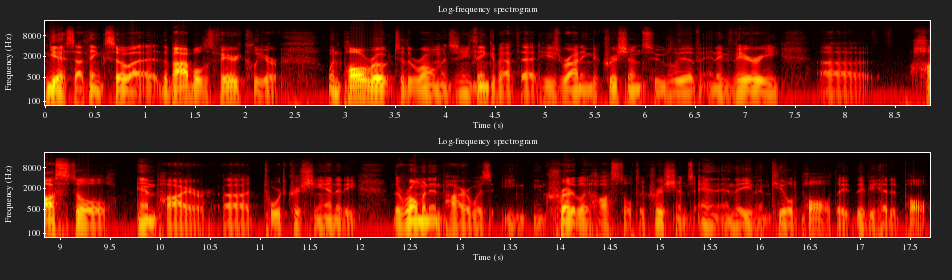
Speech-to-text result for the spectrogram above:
Yes, I think so. Uh, the Bible is very clear. When Paul wrote to the Romans, and you think about that, he's writing to Christians who live in a very uh, hostile empire uh, toward Christianity. The Roman Empire was e- incredibly hostile to Christians, and, and they even killed Paul. They, they beheaded Paul.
